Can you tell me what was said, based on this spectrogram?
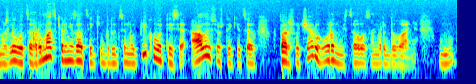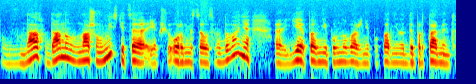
можливо, це громадські організації, які будуть цим опікуватися, але все ж таки це в першу чергу орган місцевого самоврядування. В нас в даному в нашому місті це, якщо орган місцевого самоврядування є певні повноваження покладені на департамент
